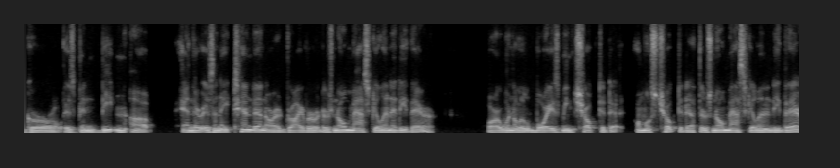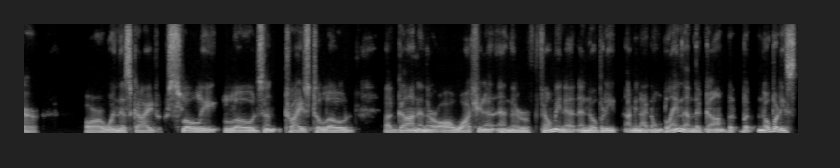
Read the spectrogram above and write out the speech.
girl has been beaten up and there isn't a attendant or a driver, there's no masculinity there. Or when a little boy is being choked to death, almost choked to death, there's no masculinity there. Or when this guy slowly loads and tries to load a gun and they're all watching it and they're filming it and nobody, I mean, I don't blame them, they're gone, but, but nobody's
